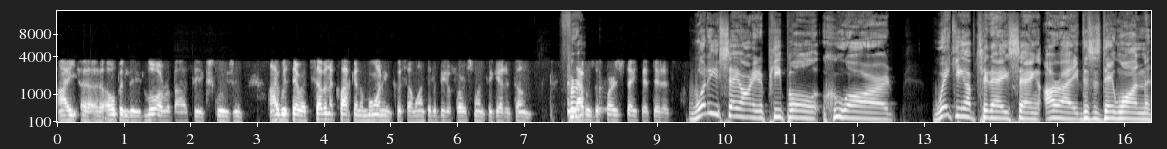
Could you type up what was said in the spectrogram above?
I uh, opened the law about the exclusion. I was there at seven o'clock in the morning because I wanted to be the first one to get it done, For- and that was the first state that did it. What do you say, Arnie, to people who are waking up today saying, "All right, this is day one.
